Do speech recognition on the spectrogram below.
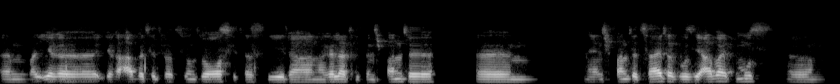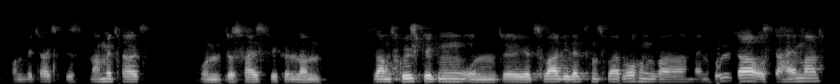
ähm, weil ihre, ihre Arbeitssituation so aussieht, dass sie da eine relativ entspannte, ähm, eine entspannte Zeit hat, wo sie arbeiten muss, ähm, von mittags bis nachmittags. Und das heißt, wir können dann zusammen frühstücken. Und äh, jetzt war die letzten zwei Wochen war mein Hund da aus der Heimat.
